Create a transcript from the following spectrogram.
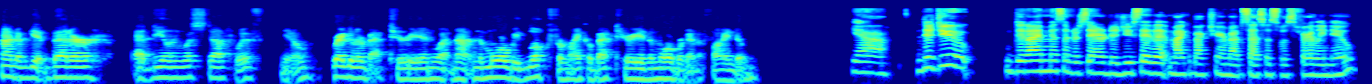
kind of get better at dealing with stuff with you know regular bacteria and whatnot. And the more we look for mycobacteria, the more we're going to find them. Yeah. Did you did I misunderstand, or did you say that Mycobacterium abscessus was fairly new?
